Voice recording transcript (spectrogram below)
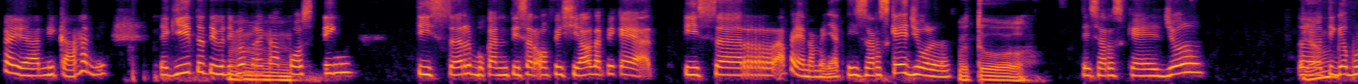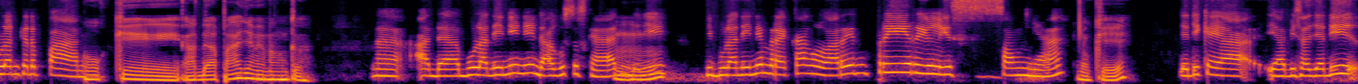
Kayak nikahan ya. Ya gitu tiba-tiba Hmm. mereka posting teaser. Bukan teaser official tapi kayak teaser apa ya namanya teaser schedule Betul. teaser schedule eh, Yang? tiga bulan ke depan Oke, ada apa aja memang tuh? Nah, ada bulan ini nih udah Agustus kan. Mhm. Jadi di bulan ini mereka ngeluarin pre-release songnya. Oke. Jadi kayak ya bisa jadi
